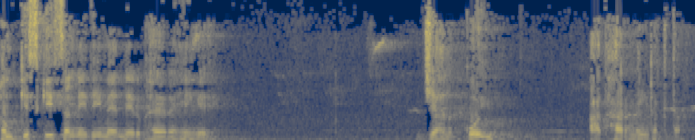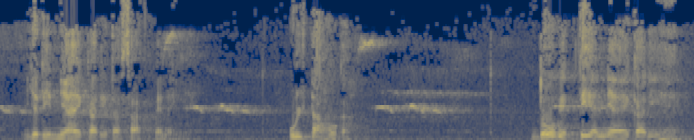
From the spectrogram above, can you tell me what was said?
हम किसकी सन्निधि में निर्भय रहेंगे? ज्ञान कोई आधार नहीं रखता, यदि न्यायकारिता साथ में नहीं है। उल्टा होगा। दो व्यक्ति अन्यायकारी हैं।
